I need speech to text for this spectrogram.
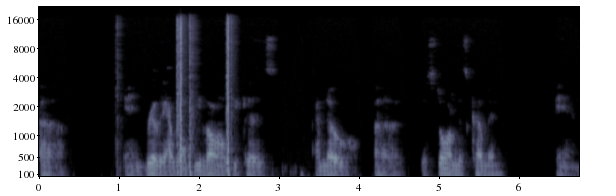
uh, and really, I won't be long because I know uh, the storm is coming, and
